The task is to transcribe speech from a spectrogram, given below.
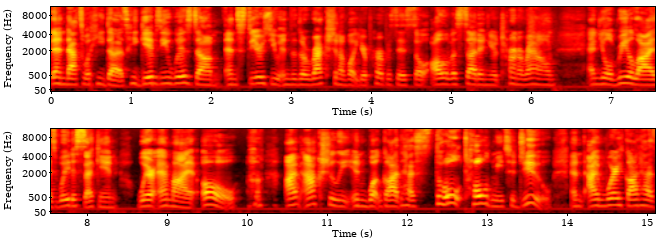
then that's what He does. He gives you wisdom and steers you in the direction of what your purpose is. So all of a sudden, you turn around and you'll realize, wait a second, where am I? Oh, I'm actually in what God has told, told me to do. And I'm where God has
